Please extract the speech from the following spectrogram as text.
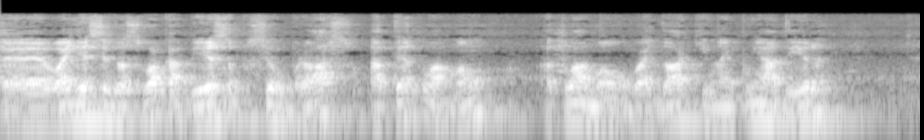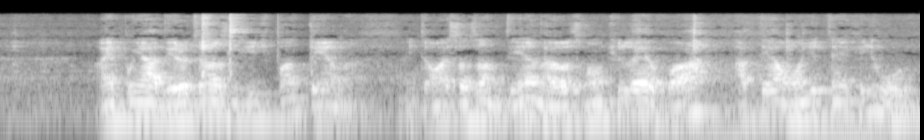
é, vai descer da sua cabeça para o seu braço até a tua mão. A tua mão vai dar aqui na empunhadeira. A empunhadeira transmite para a antena. Então essas antenas elas vão te levar até onde tem aquele ouro.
